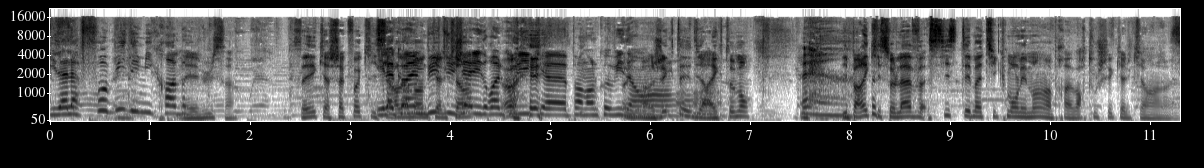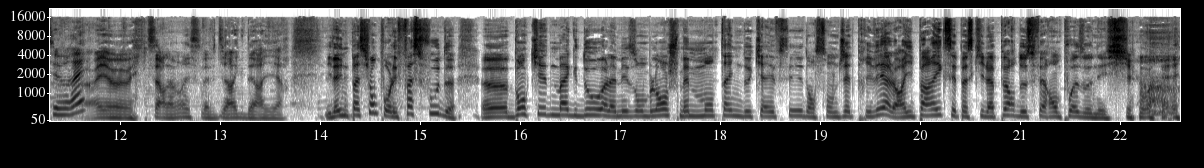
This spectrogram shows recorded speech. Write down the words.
Il a la phobie des microbes. Vous avez vu ça Vous savez qu'à chaque fois qu'il Il a quand la main même de bu du quelqu'un- gel hydroalcoolique euh, pendant le Covid. Il m'a hein. injecté directement. Il, paraît qu'il se lave systématiquement les mains après avoir touché quelqu'un. C'est vrai Oui, oui, oui. Il serre la main, il se lave direct derrière. Il a une passion pour les fast-food. Euh, banquier de McDo à la Maison Blanche, même montagne de KFC dans son jet privé. Alors il paraît que c'est parce qu'il a peur de se faire empoisonner. Ouais.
